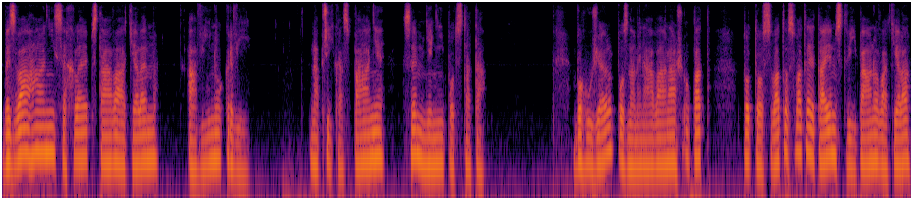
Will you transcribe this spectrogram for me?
bez váhání se chléb stává tělem a víno krví. Na příkaz páně se mění podstata. Bohužel, poznamenává náš opat, toto svatosvaté tajemství pánova těla,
